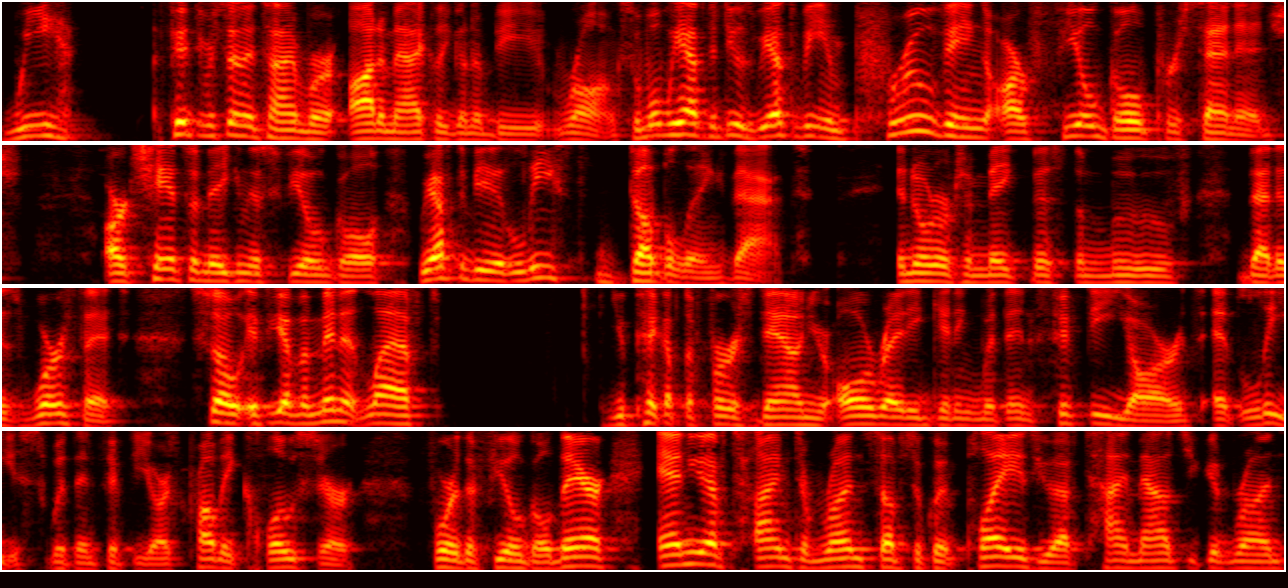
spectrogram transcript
we 50% of the time we're automatically going to be wrong. So what we have to do is we have to be improving our field goal percentage, our chance of making this field goal. We have to be at least doubling that in order to make this the move that is worth it. So if you have a minute left, you pick up the first down, you're already getting within 50 yards, at least within 50 yards, probably closer for the field goal there. And you have time to run subsequent plays. You have timeouts you could run.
